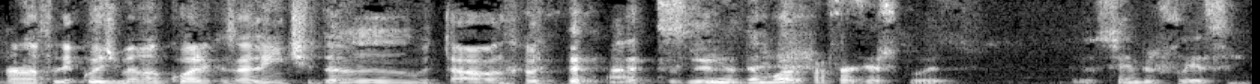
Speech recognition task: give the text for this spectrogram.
Não, não, eu falei coisas melancólicas, a lentidão e tal. Ah, sim, eu demoro para fazer as coisas. Eu sempre fui assim.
